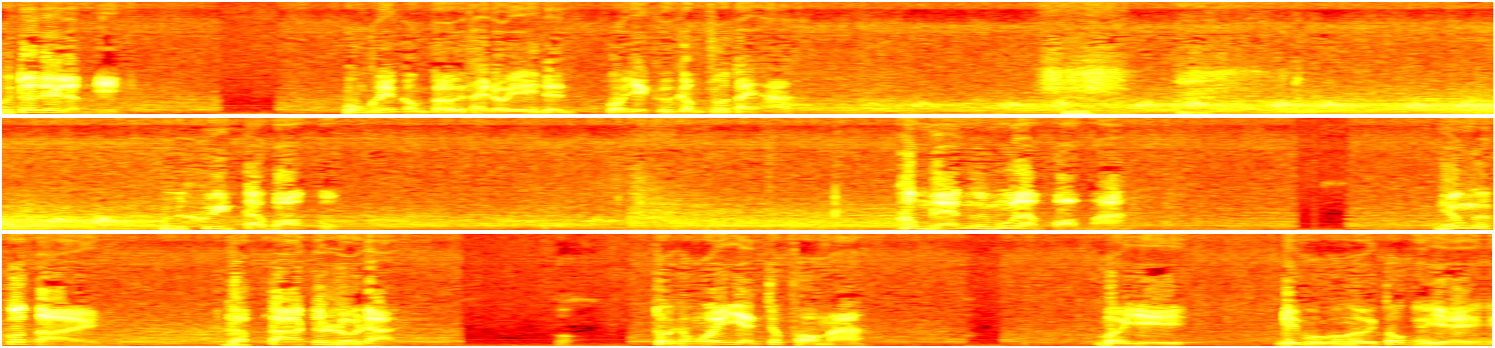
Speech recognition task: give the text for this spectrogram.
Ngươi tới đây làm gì? Muốn khuyên công tử thay đổi ý định Bảo vệ cưới công chúa Tây Hạ. Ngươi khuyên ta bỏ cuộc. Không lẽ ngươi muốn làm phò mã? Nếu ngươi có tài Gặp ta trên lôi đài. Tôi không có ý dành chút phò mã. Bởi vì Biểu muội của ngươi tốt như vậy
